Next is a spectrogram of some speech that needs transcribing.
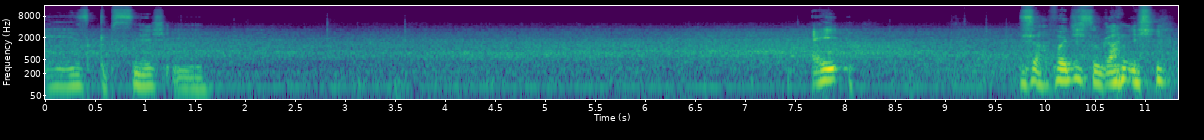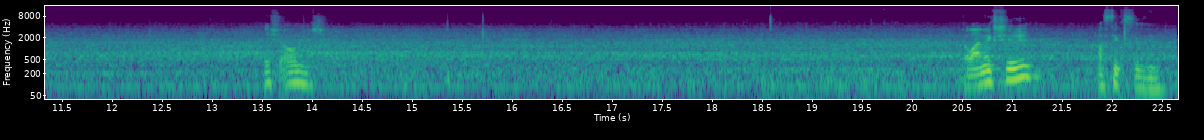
Ey, das gibt's nicht, ey. Ey. Das wollte ich so gar nicht. Ich auch nicht. Da war nichts, Schiri. Hast nichts gesehen.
